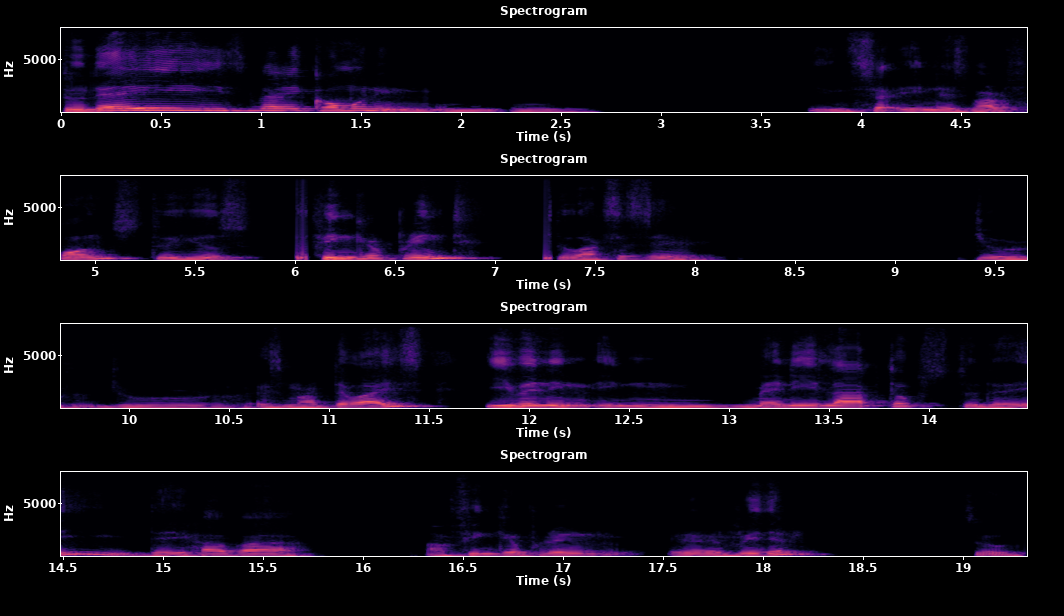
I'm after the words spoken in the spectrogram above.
Today, it's very common in, in, in, in smartphones to use fingerprint to access your, your smart device. Even in, in many laptops today, they have a, a fingerprint uh, reader. So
